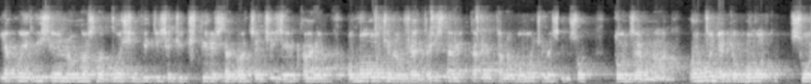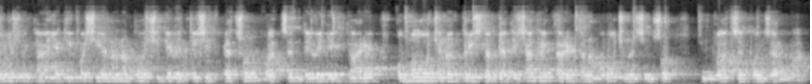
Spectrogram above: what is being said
якої висіяно у нас на площі 2426 гектарів. Обмолочено вже 300 гектарів та намолочено 700 тонн зерна. Проводять обмолот соняшника, який посіяно на площі 9529 гектарів. Обмолочено 350 гектарів та намолочено 720 тонн зерна.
